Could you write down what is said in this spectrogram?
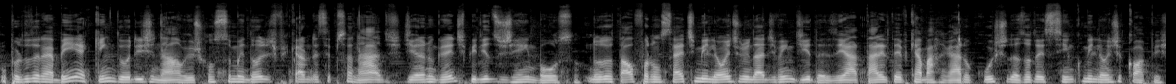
O produto era bem aquém do original e os consumidores ficaram decepcionados, gerando grandes pedidos de reembolso. No total foram 7 milhões de unidades vendidas e a Atari teve que amargar o custo das outras 5 milhões de cópias,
